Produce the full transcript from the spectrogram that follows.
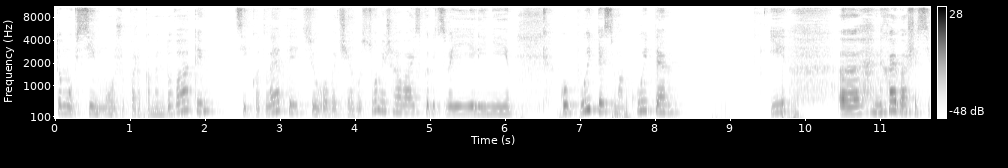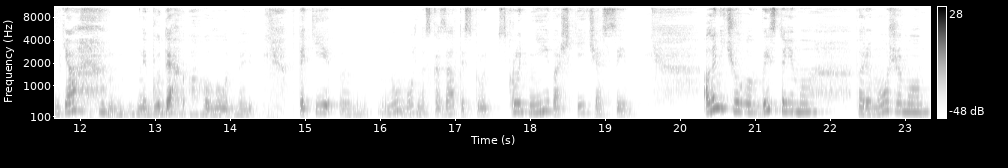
Тому всім можу порекомендувати ці котлети, цю овочеву суміш гавайську від своєї лінії. Купуйте, смакуйте. І е, нехай ваша сім'я не буде голодною в такі, е, ну, можна сказати, скрут- скрутні, важкі часи. Але нічого, вистоїмо, переможемо,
